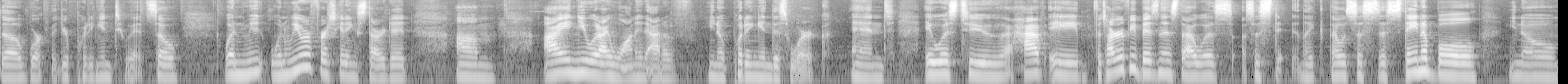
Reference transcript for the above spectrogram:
the work that you're putting into it. So, when we when we were first getting started, um, I knew what I wanted out of you know putting in this work, and it was to have a photography business that was sustain like that was a sustainable, you know,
